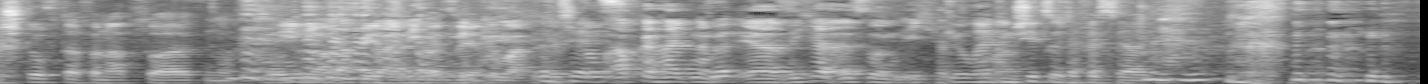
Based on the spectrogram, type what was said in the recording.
Gestuft davon abzuhalten. Und nee, nicht abgehalten, ich hätte mitgemacht. Stuff abgehalten, damit er sicher ist und ich den gemacht. Schiedsrichter festgehalten.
